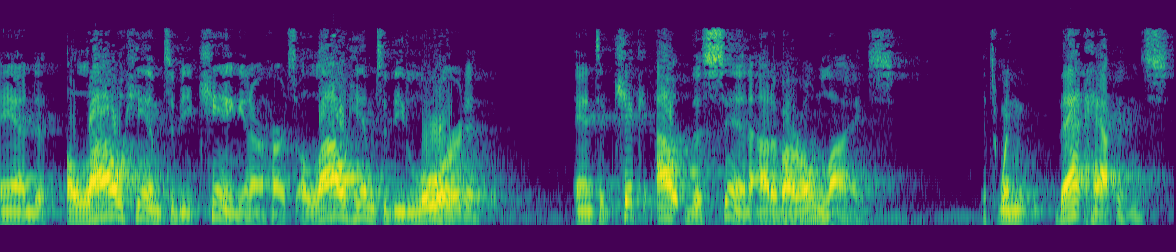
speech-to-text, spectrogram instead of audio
and allow Him to be King in our hearts, allow Him to be Lord, and to kick out the sin out of our own lives, it's when that happens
